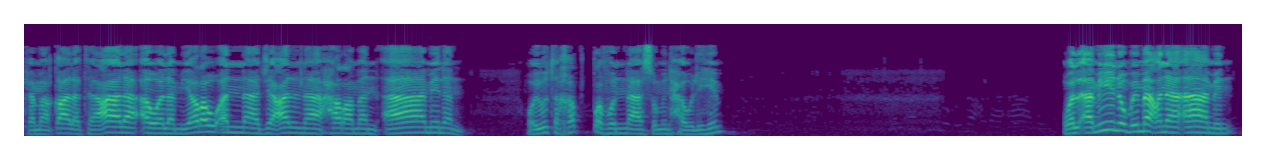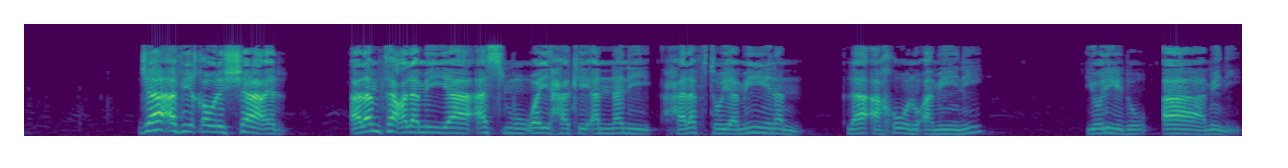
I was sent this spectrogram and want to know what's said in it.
كما قال تعالى أولم يروا أنا جعلنا حرما آمنا ويتخطف الناس من حولهم؟ والأمين بمعنى آمن جاء في قول الشاعر ألم تعلمي يا أسم ويحك أنني حلفت يمينا لا أخون أميني؟ يريد آمني.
